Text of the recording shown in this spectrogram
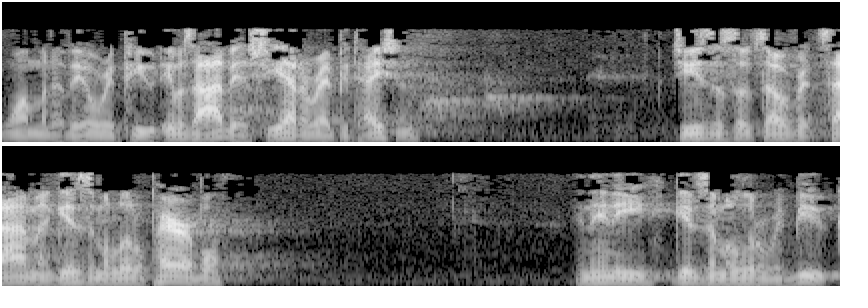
woman of ill repute. It was obvious she had a reputation. Jesus looks over at Simon, gives him a little parable, and then he gives him a little rebuke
